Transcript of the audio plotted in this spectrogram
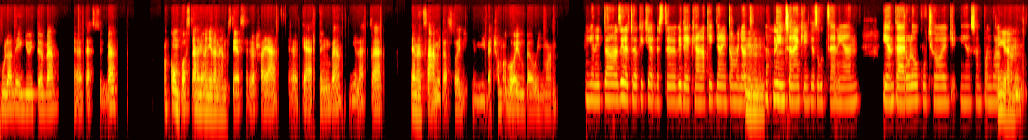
hulladékgyűjtőbe tesszük be. A komposztálni annyira nem szélszerű a saját kertünkbe, illetve tényleg számít az, hogy mibe csomagoljuk be, úgymond. Igen, itt az illető, aki kérdezte, vidéken lakik, gyanítom, hogy ott mm-hmm. nincsenek így az utcán ilyen, ilyen tárolók, úgyhogy ilyen szempontból... Igen,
